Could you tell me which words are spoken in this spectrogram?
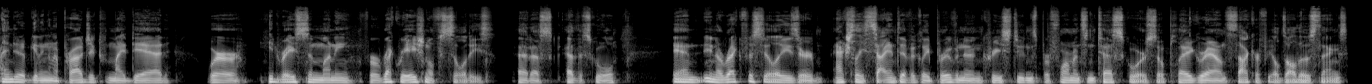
I ended up getting on a project with my dad where he'd raised some money for recreational facilities at us at the school. And you know, rec facilities are actually scientifically proven to increase students' performance and test scores. So playgrounds, soccer fields, all those things.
